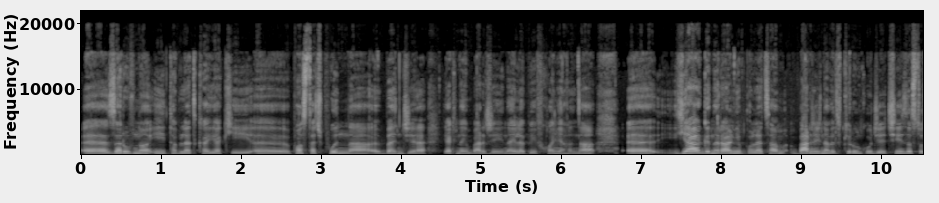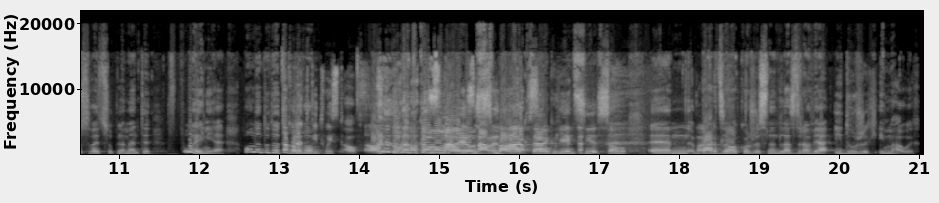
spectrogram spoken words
E, zarówno i tabletka, jak i e, postać płynna będzie jak najbardziej najlepiej wchłanialna. E, ja generalnie polecam bardziej nawet w kierunku dzieci zastosować suplementy w płynie, bo one dodatkowo... Tabletki twist off. One dodatkowo Znamy, mają znamy to, smak, tak, kapsułki. więc je, są em, Tak. bardzo korzystne dla zdrowia i dużych, i małych.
